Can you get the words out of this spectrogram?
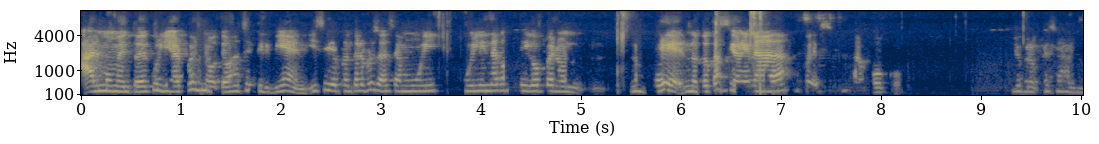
al momento de culiar, pues no te vas a sentir bien. Y si de pronto la persona sea muy, muy linda contigo, pero no, te, no te nada, pues tampoco. Yo creo que eso es algo.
